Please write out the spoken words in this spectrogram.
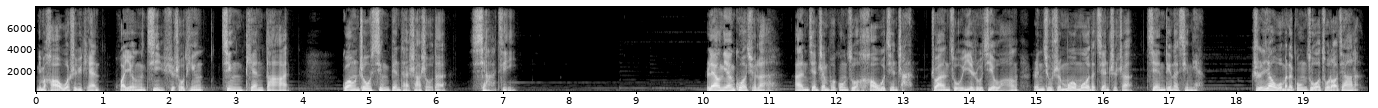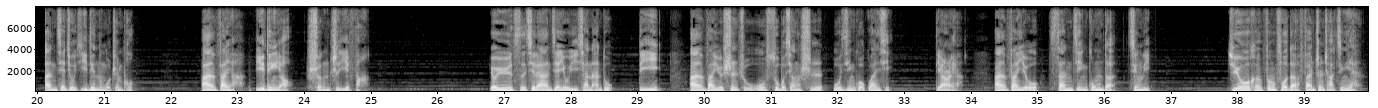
你们好，我是雨田，欢迎继续收听惊天大案——广州性变态杀手的下集。两年过去了，案件侦破工作毫无进展，专案组一如既往，仍旧是默默的坚持着坚定的信念：只要我们的工作做到家了，案件就一定能够侦破，案犯呀，一定要绳之以法。由于此系列案件有以下难度：第一，案犯与事主素不相识，无因果关系。第二呀，案犯有三进宫的经历，具有很丰富的反侦查经验。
